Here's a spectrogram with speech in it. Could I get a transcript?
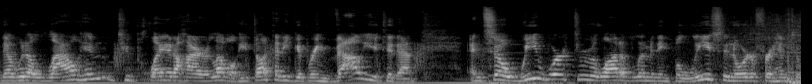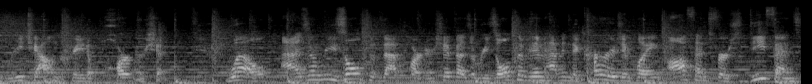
that would allow him to play at a higher level. He thought that he could bring value to them. And so we worked through a lot of limiting beliefs in order for him to reach out and create a partnership. Well, as a result of that partnership, as a result of him having the courage and playing offense versus defense,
